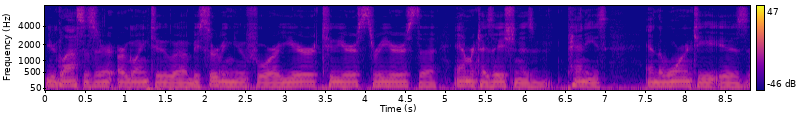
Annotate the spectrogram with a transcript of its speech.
your glasses are, are going to uh, be serving you for a year, two years, three years. The amortization is pennies, and the warranty is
